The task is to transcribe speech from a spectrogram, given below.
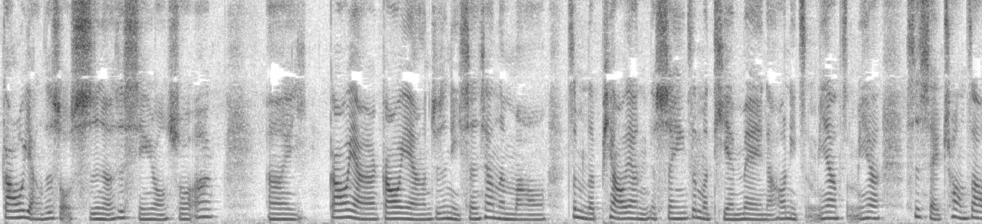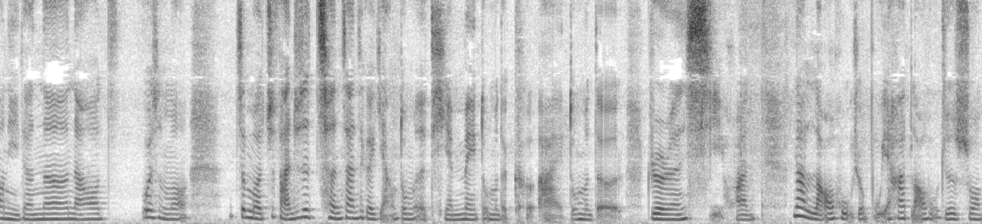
羔羊》这首诗呢，是形容说啊，嗯、羔羊啊，羔羊，就是你身上的毛这么的漂亮，你的声音这么甜美，然后你怎么样怎么样？是谁创造你的呢？然后为什么这么就反正就是称赞这个羊多么的甜美，多么的可爱，多么的惹人喜欢。那老虎就不一样，它老虎就是说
